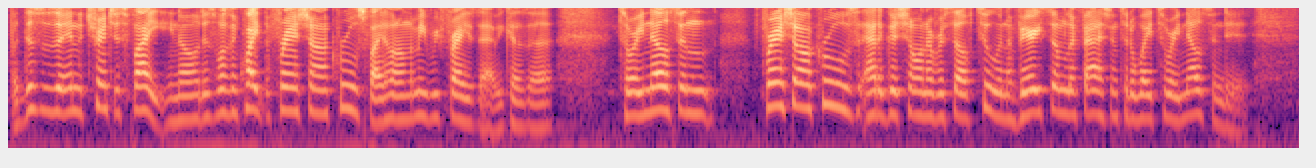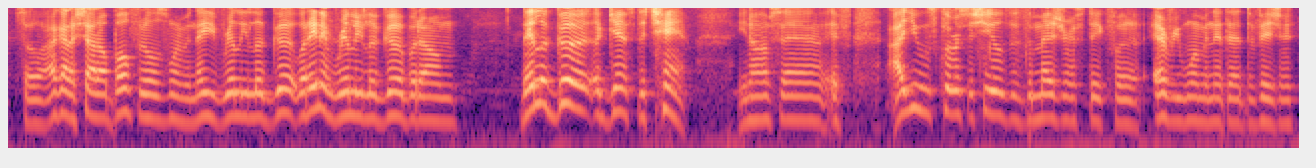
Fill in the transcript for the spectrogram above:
but this was an in the trenches fight. You know, this wasn't quite the Franchon Crews fight. Hold on, let me rephrase that because uh, Tori Nelson. Franchon Crews had a good showing of herself too in a very similar fashion to the way Tori Nelson did. So I gotta shout out both of those women. They really look good. Well, they didn't really look good, but um, they look good against the champ. You know what I'm saying? If I use Claressa Shields as the measuring stick for every woman in that division,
